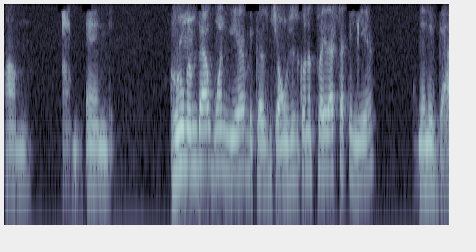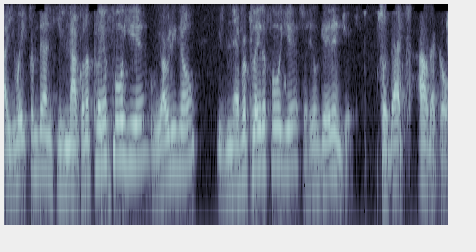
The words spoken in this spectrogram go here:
Um, and groom him that one year because Jones is going to play that second year, and then evaluate from then. He's not going to play a full year. We already know he's never played a full year, so he'll get injured. So that's how that goes.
